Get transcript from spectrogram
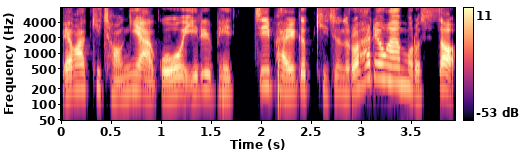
명확히 정의하고 이를 배지 발급 기준으로 활용함으로써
